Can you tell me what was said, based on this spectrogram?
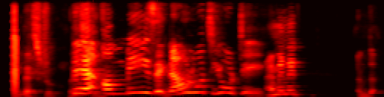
Amazing. That's true. That's They're true. amazing. Rahul, what's your take? I mean, it.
